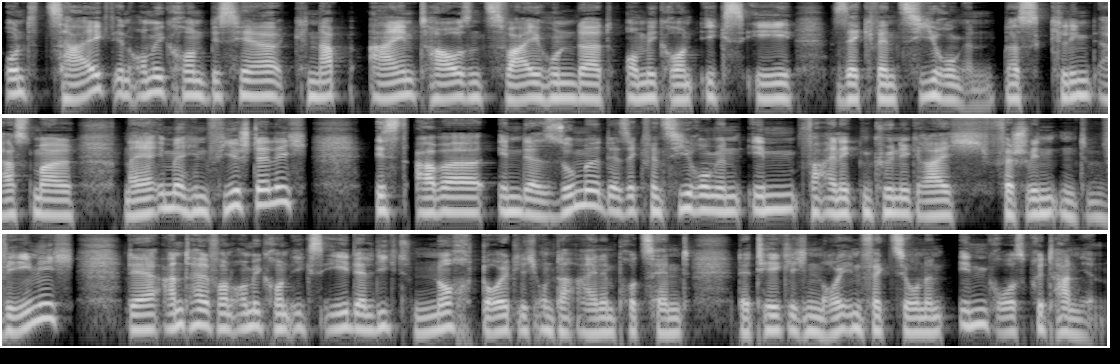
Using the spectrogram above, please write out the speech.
und zeigt in Omikron bisher knapp 1200 Omikron XE Sequenzierungen. Das klingt erstmal, naja, immerhin vierstellig ist aber in der Summe der Sequenzierungen im Vereinigten Königreich verschwindend wenig. Der Anteil von Omikron XE, der liegt noch deutlich unter einem Prozent der täglichen Neuinfektionen in Großbritannien.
